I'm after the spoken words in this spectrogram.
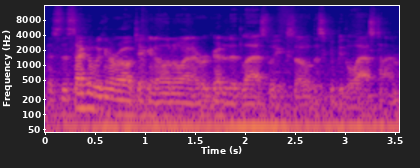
This is the second week in a row I've taken Illinois, and I regretted it last week, so this could be the last time.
